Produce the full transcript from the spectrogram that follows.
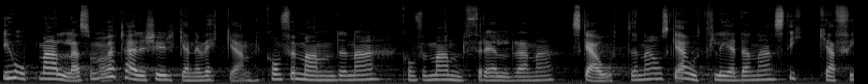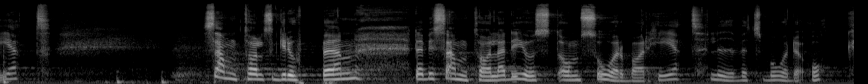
ihop med alla som har varit här i kyrkan i veckan. Konfirmanderna, konfirmandföräldrarna, scouterna och scoutledarna, stickcaféet, samtalsgruppen där vi samtalade just om sårbarhet, livets både och,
